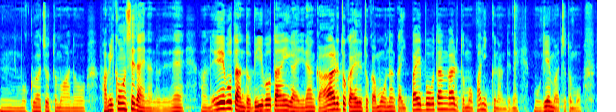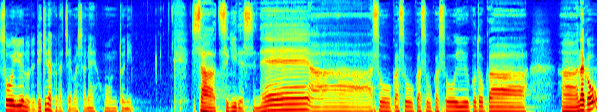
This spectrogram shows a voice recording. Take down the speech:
うん僕はちょっともうあのファミコン世代なのでねあの A ボタンと B ボタン以外になんか R とか L とかもうなんかいっぱいボタンがあるともうパニックなんでねもうゲームはちょっともうそういうのでできなくなっちゃいましたね本当に。さあ次ですね。ああそうかそうかそうかそういうことか。あなんかお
